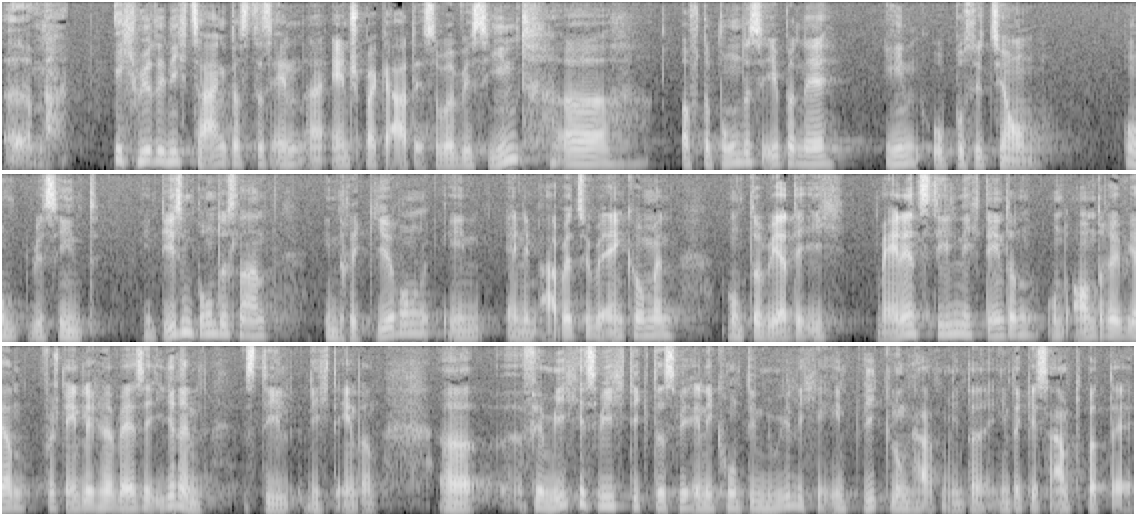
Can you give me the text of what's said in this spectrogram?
Ähm, ich würde nicht sagen, dass das ein, äh, ein Spagat ist, aber wir sind äh, auf der Bundesebene in Opposition und wir sind in diesem Bundesland in Regierung, in einem Arbeitsübereinkommen und da werde ich meinen Stil nicht ändern und andere werden verständlicherweise ihren Stil nicht ändern. Äh, für mich ist wichtig, dass wir eine kontinuierliche Entwicklung haben in der, in der Gesamtpartei.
